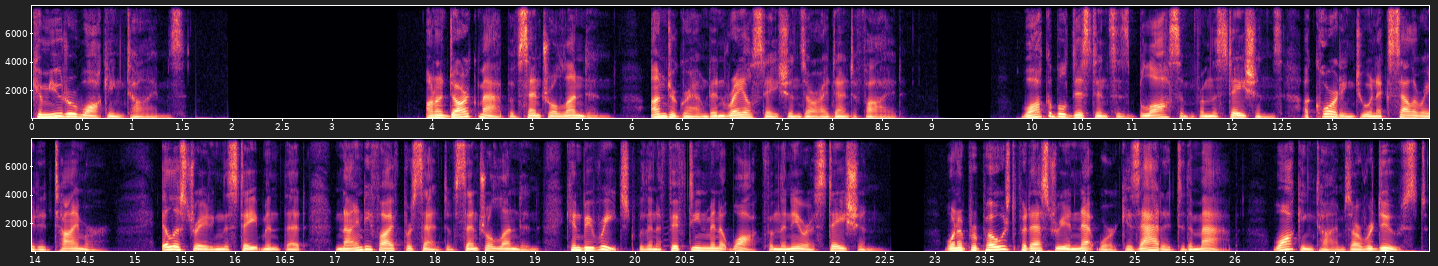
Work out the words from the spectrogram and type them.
Commuter walking times. On a dark map of central London, underground and rail stations are identified. Walkable distances blossom from the stations according to an accelerated timer, illustrating the statement that 95% of central London can be reached within a 15-minute walk from the nearest station. When a proposed pedestrian network is added to the map, walking times are reduced.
